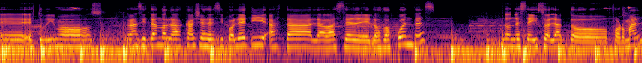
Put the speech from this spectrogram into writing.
Eh, estuvimos transitando las calles de Cipolletti hasta la base de los dos puentes, donde se hizo el acto formal.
